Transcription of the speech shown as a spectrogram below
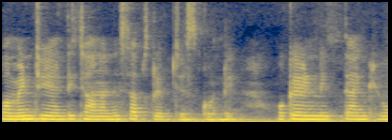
కామెంట్ చేయండి ఛానల్ని సబ్స్క్రైబ్ చేసుకోండి. ఓకే అండి థ్యాంక్ యూ.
